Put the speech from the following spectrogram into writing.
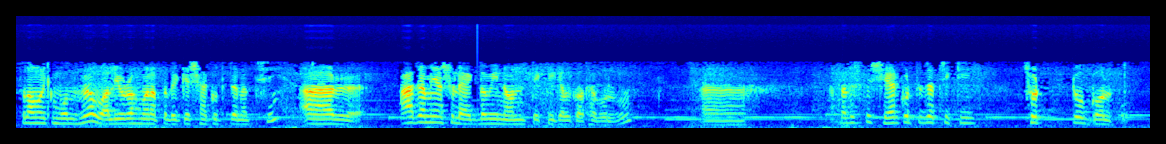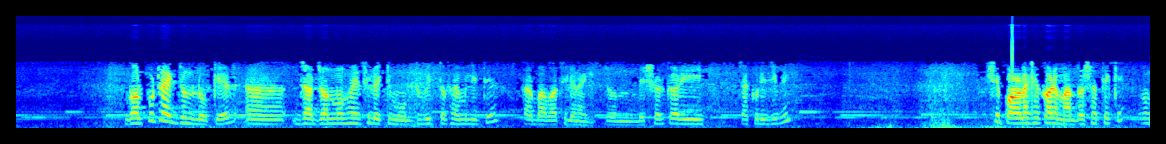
আসসালামু আলাইকুম বন্ধুরা, ওয়ালিউর রহমান আপনাদেরকে স্বাগত জানাচ্ছি। আর আজ আমি আসলে একদমই নন টেকনিক্যাল কথা বলব। আপনাদের সাথে শেয়ার করতে যাচ্ছি ছোট্ট গল্প। গল্পটা একজন লোকের যার জন্ম হয়েছিল একটি মধ্যবিত্ত ফ্যামিলিতে তার বাবা ছিলেন একজন বেসরকারি চাকরিজীবী। সে পড়ালেখা করে মাদ্রাসা থেকে এবং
